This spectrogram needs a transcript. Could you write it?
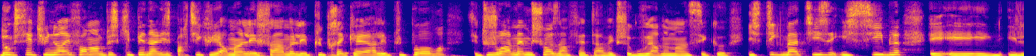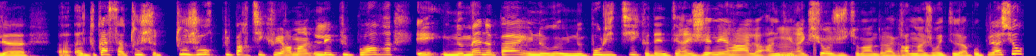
Donc c'est une réforme en plus qui pénalise particulièrement les femmes, les plus précaires, les plus pauvres. C'est toujours la même chose en fait avec ce gouvernement, c'est que il stigmatise, il cible et, et il, euh, en tout cas, ça touche toujours plus particulièrement les plus pauvres et il ne mène pas une, une politique d'intérêt général en direction justement de la grande majorité de la population,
